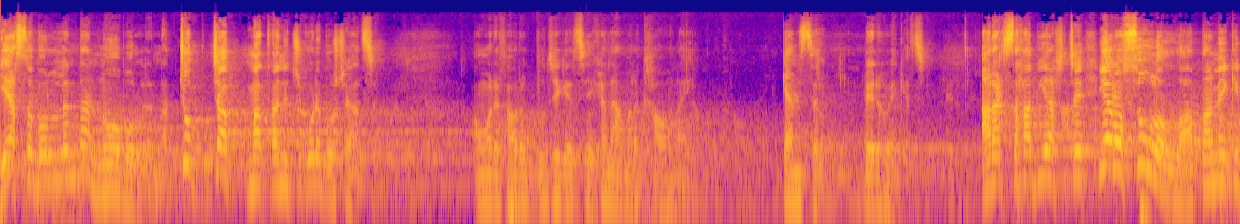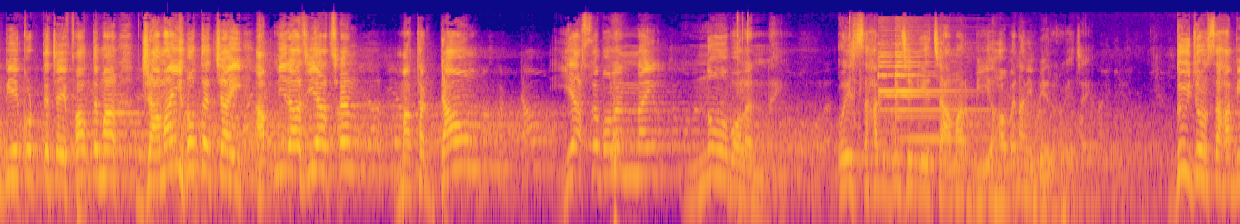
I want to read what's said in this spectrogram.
ইয়েসও বললেন না নো বললেন না। চুপচাপ মাথা নিচু করে বসে আছে। অমরে ফারুক বুঝে গেছে, এখানে আমার খাওয়া নাই। ক্যান্সেল, বের হয়ে গেছে। আর এক সাহাবি আসছে, ইয়া রসুল আল্লাহ আপনার মেয়েকে বিয়ে করতে চাই ফাতেমার জামাই হতে চাই, আপনি রাজি আছেন? মাথা ডাউন ইয়াসও বলেন নাই নো বলেন নাই। ওই সাহাবি বুঝে গিয়েছে, আমার বিয়ে হবে না, আমি বের হয়ে যাই। দুইজন সাহাবি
